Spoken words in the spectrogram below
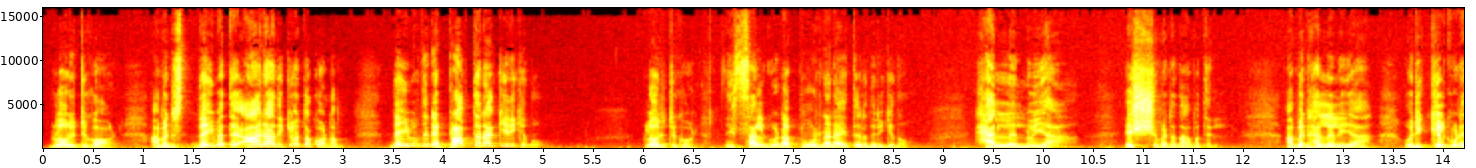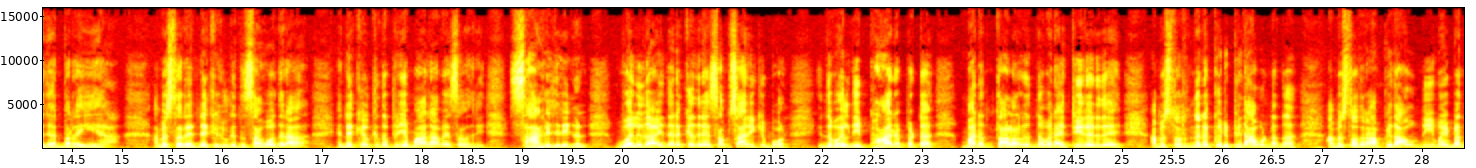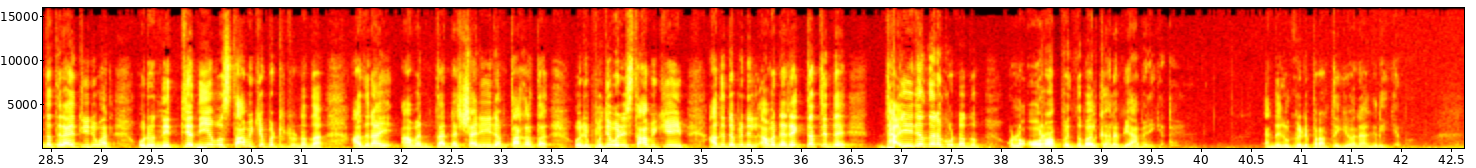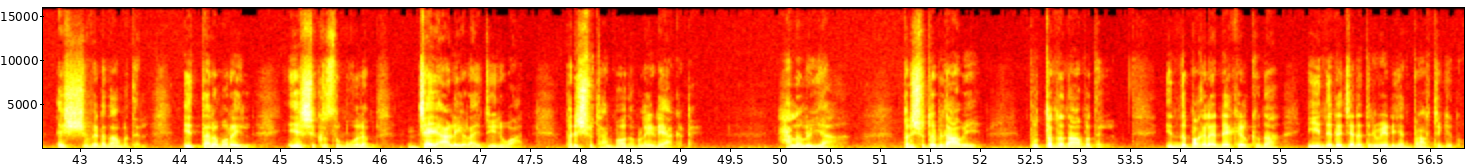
ഗ്ലോറി ടു ഗോഡ് അവൻ ദൈവത്തെ ആരാധിക്കുവാൻ തക്കോണം ദൈവം നിന്നെ പ്രാപ്തനാക്കിയിരിക്കുന്നു. ഗ്ലോറി ടു ഗോഡ് നീ സൽഗുണ പൂർണനായി തീർന്നിരിക്കുന്നു. ഹല്ല ലുയ യേശുവിന്റെ നാമത്തിൽ. അമൻ ഹല്ലലിയ. ഒരിക്കൽ കൂടെ ഞാൻ പറയുക അമസ്തർ എന്നെ കേൾക്കുന്ന സഹോദര എന്നെ കേൾക്കുന്ന പ്രിയ മാതാവേ സഹോദരി സാഹചര്യങ്ങൾ വലുതായി നിനക്കെതിരെ സംസാരിക്കുമ്പോൾ ഇന്ന് മകൾ നീ ഭാരപ്പെട്ട് മനം തളരുന്നവനായി തീരരുതേ. അമസ്തോർ നിനക്കൊരു പിതാവുണ്ടെന്ന്. അമസ്തോത്ര ആ പിതാവും നീയുമായി ബന്ധത്തിലായി തീരുവാൻ ഒരു നിത്യ നിയമം സ്ഥാപിക്കപ്പെട്ടിട്ടുണ്ടെന്ന്. അതിനായി അവൻ തന്റെ ശരീരം തകർത്ത് ഒരു പുതിയ വഴി സ്ഥാപിക്കുകയും അതിന്റെ പിന്നിൽ അവന്റെ രക്തത്തിന്റെ ധൈര്യം നിനക്കുണ്ടെന്നും ഉള്ള ഉറപ്പ് ഇന്ന് പൽക്കാലം വ്യാപരിക്കട്ടെ. ഞാൻ നിങ്ങൾക്ക് വേണ്ടി പ്രാർത്ഥിക്കുവാൻ ആഗ്രഹിക്കുന്നു. യേശുവിന്റെ നാമത്തിൽ ഈ തലമുറയിൽ യേശു ക്രിസ്തു മൂലം ജയാളികളായി തീരുവാൻ പരിശുദ്ധാത്മാവ് നമ്മളെ ഇടയാക്കട്ടെ ഹലലുയ്യ പരിശുദ്ധ പിതാവേ പുത്രന്റെ നാമത്തിൽ ഇന്ന് പകൽ എന്നെ കേൾക്കുന്ന ഈ നിന്റെ ജനത്തിന് വേണ്ടി ഞാൻ പ്രാർത്ഥിക്കുന്നു.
